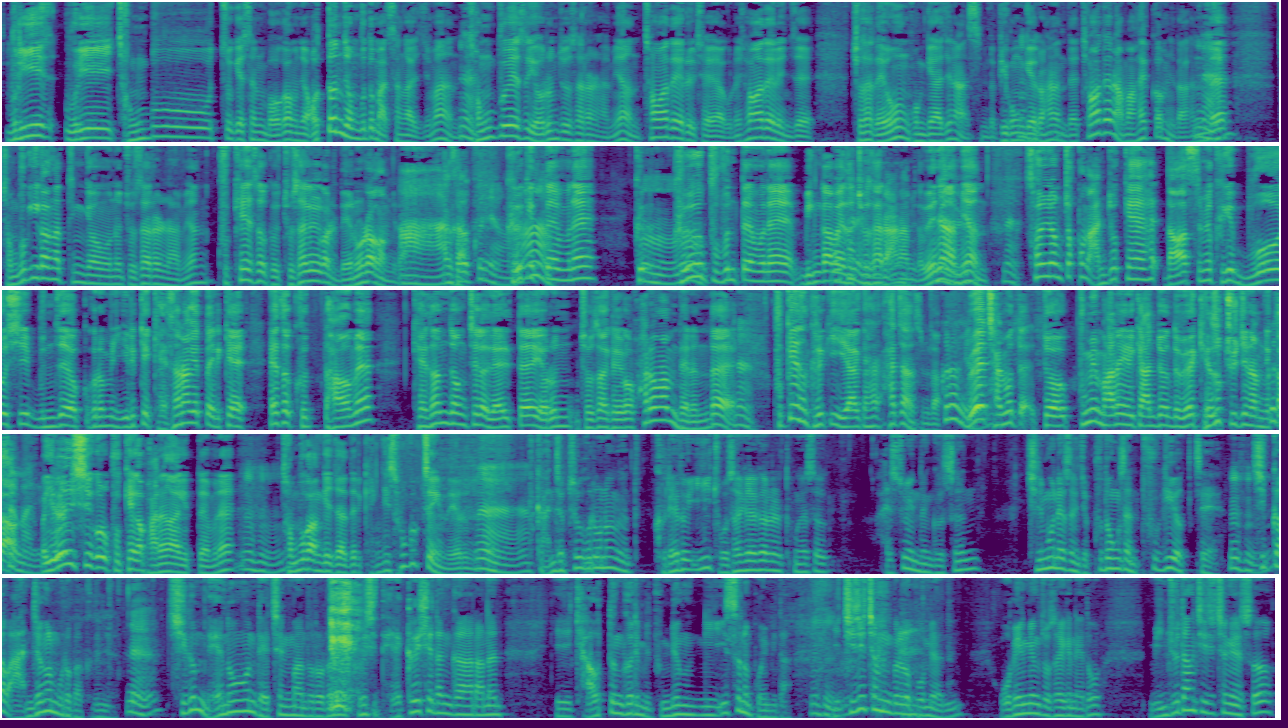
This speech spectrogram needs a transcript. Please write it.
우리 우리 정부 쪽에서는 뭐가 문제 어떤 정부도 마찬가지지만 네. 정부에서 여론조사를 하면 청와대를 제외하고는 청와대를 이제 조사 내용은 공개하지는 않습니다. 비공개로 음. 하는데 청와대는 아마 할 겁니다. 근데 네. 정부기관 같은 경우는 조사를 하면 국회에서 그 조사 결과를 내놓으라고 합니다. 아, 항상. 그렇군요. 그렇기 때문에 그, 어. 그 부분 때문에 민감해서 조사를 안 합니다. 왜냐하면 네. 네. 설령 조금 안 좋게 나왔으면 그게 무엇이 문제였고 그러면 이렇게 개선하겠다 이렇게 해서 그 다음에 개선 정책을 낼 때 여론조사 결과를 활용하면 되는데 네. 국회에서는 그렇게 이야기하지 않습니다. 그럼요. 왜 잘못돼 저 국민 반응이 이렇게 안 좋은데 왜 계속 추진합니까? 뭐 이런 식으로 국회가 반응하기 때문에 음흠. 정부 관계자들이 굉장히 소극적입니다. 여론조사. 네. 간접적으로는 그래도 이 조사 결과를 통해서 알 수 있는 것은 질문에서 이제 부동산 투기 억제, 집값 안정을 물어봤거든요. 네. 지금 내놓은 대책만으로는 그것이 될 것이란가라는 이 갸우뚱거림이 분명히 있어는 보입니다. 이 지지층별로 보면 500명 조사에게내도 민주당 지지층에서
